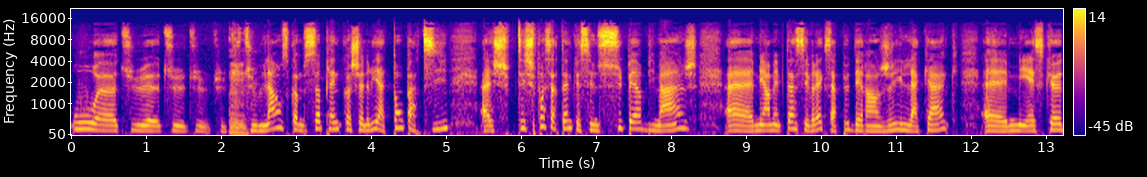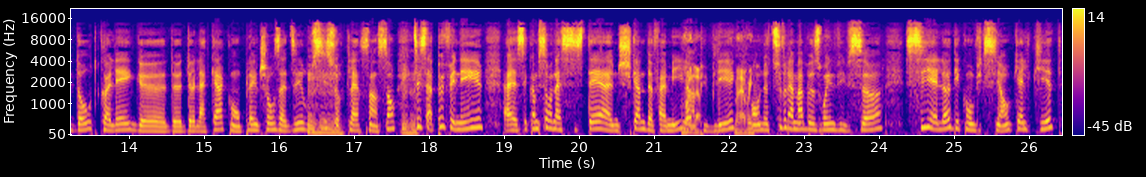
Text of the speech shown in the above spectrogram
ou euh, tu, euh, tu, tu, tu, tu- Mm. tu lances comme ça plein de cochonneries à ton parti? Euh, je je suis pas certaine que c'est une superbe image euh, mais en même temps c'est vrai que ça peut déranger la CAQ euh, mais est-ce que d'autres collègues de, de la CAQ ont plein de choses à dire aussi Mhm. sur Claire Sanson? Tu sais ça peut finir euh, c'est comme si on assistait à une chicane de famille Voilà. en public. Ben oui. on a-tu vraiment besoin de vivre ça? Si elle a des convictions qu'elle quitte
